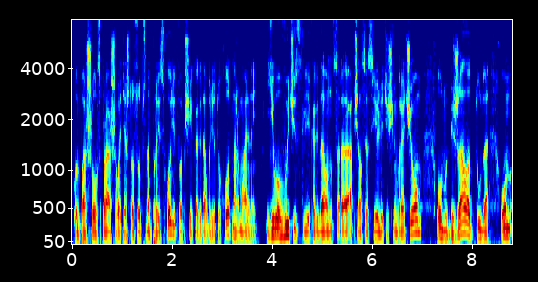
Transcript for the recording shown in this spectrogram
он пошел спрашивать, а что, собственно, происходит вообще, когда будет уход нормальный. Его вычислили, когда он общался с ее лечащим врачом, он убежал оттуда, он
